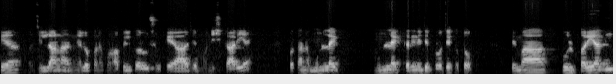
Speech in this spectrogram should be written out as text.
કે જિલ્લાના અન્ય લોકોને પણ અપીલ કરું છું કે આ જે મનીષ કારિયા પોતાના મૂનલાઇટ મૂનલાઇટ કરીને જે પ્રોજેક્ટ હતો, તેમાં કુલ ફરિયાદી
